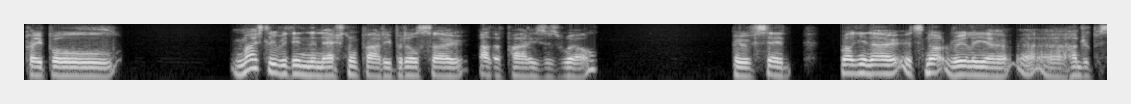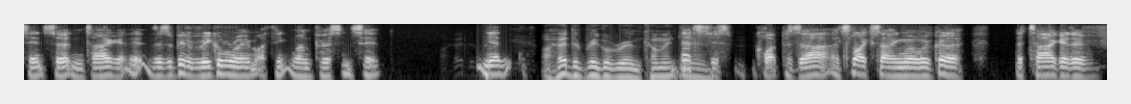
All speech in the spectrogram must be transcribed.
people, mostly within the National Party, but also other parties as well, who have said, well, you know, it's not really a, a 100% certain target. There's a bit of wriggle room, I think one person said. Yeah, I heard the wriggle room comment. that's yeah. just quite bizarre. It's like saying, well, we've got a, a target of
